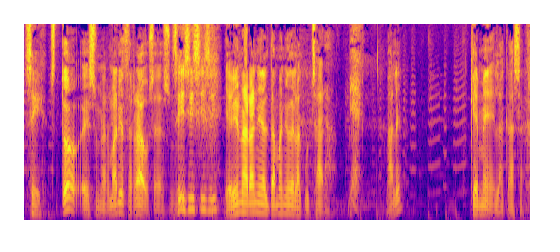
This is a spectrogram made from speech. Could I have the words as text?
Sí. Esto es un armario cerrado, o sea, es un- Sí, sí, sí, sí. Y había una araña del tamaño de la cuchara. Bien. ¿Vale? Quemé la casa.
